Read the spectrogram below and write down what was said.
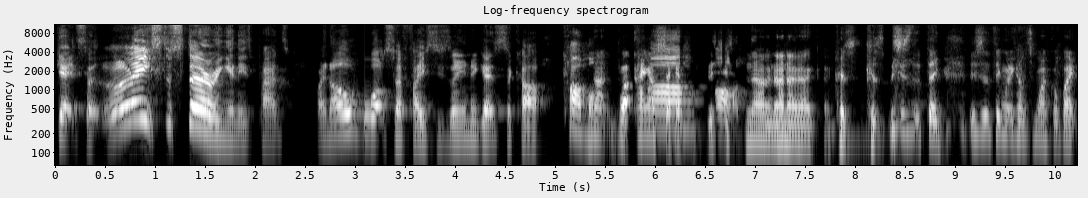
gets at least a stirring in his pants when old what's her face is leaning against the car. Come on. No, but hang on a second. This is, no, no, no, no. Because because this is the thing. This is the thing when it comes to Michael Bay.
